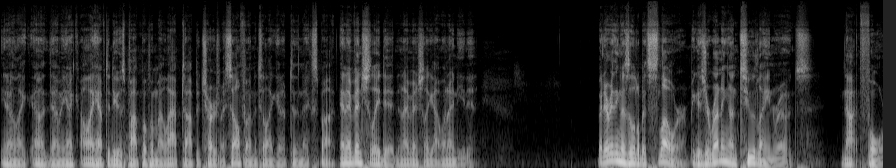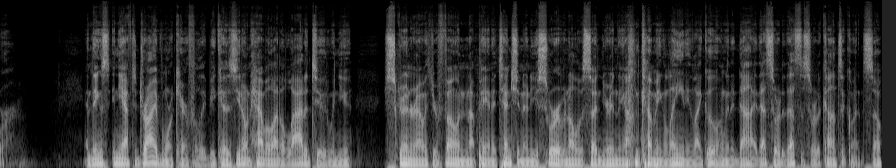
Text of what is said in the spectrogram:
you know, like, oh, dummy, I, all I have to do is pop open my laptop to charge my cell phone until I get up to the next spot. And I eventually did. And I eventually got what I needed. But everything was a little bit slower because you're running on two lane roads, not four. And things, and you have to drive more carefully because you don't have a lot of latitude when you screwing around with your phone and not paying attention and you swerve and all of a sudden you're in the oncoming lane and like, oh, I'm going to die. That's sort of that's the sort of consequence. So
